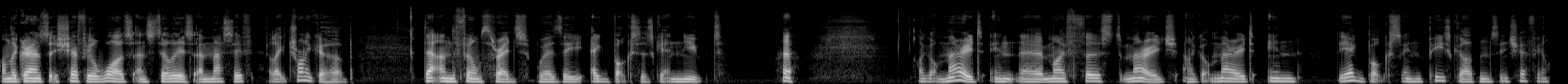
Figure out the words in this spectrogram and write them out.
on the grounds that Sheffield was and still is a massive electronica hub. That and the film Threads, where the egg boxes get nuked. I got married in uh, my first marriage. I got married in the Egg Box in Peace Gardens in Sheffield.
